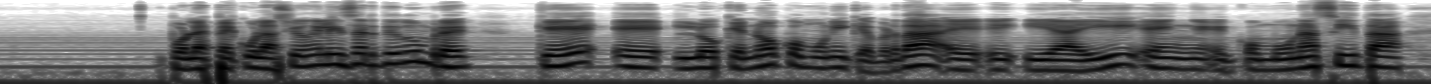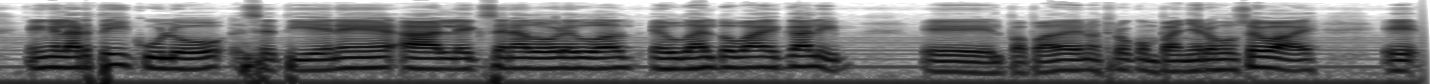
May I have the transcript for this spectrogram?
por la especulación y la incertidumbre que eh, lo que no comunique, ¿verdad? Eh, y, ahí, en, eh, como una cita en el artículo, se tiene al ex senador Eudaldo Báez Galip, el papá de nuestro compañero José Báez,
